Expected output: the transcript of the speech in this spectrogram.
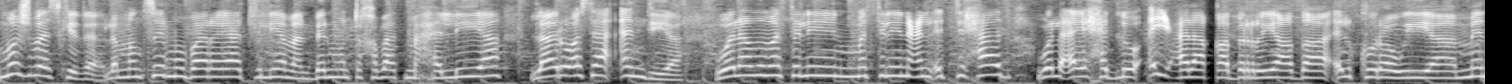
مش بس كذا لما تصير مباريات في اليمن بين منتخبات محلية لا رؤساء أندية ولا ممثلين ممثلين عن الاتحاد ولا اي حد له أي علاقة بالرياضة الكروية من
